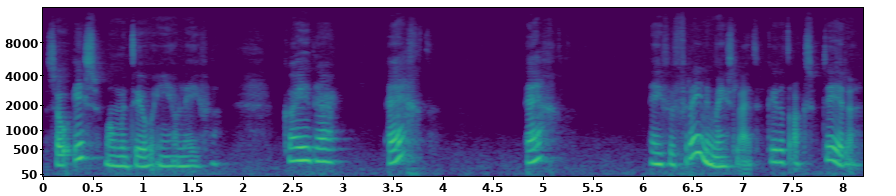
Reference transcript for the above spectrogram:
zo is momenteel in jouw leven. Kan je daar echt, echt even vrede mee sluiten? Kun je dat accepteren?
